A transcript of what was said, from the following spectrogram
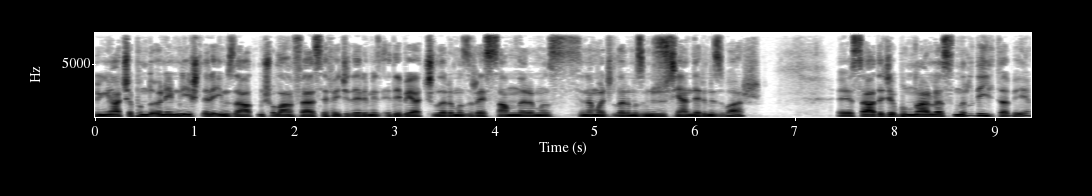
Dünya çapında önemli işlere imza atmış olan felsefecilerimiz, edebiyatçılarımız, ressamlarımız, sinemacılarımız, müzisyenlerimiz var. E, sadece bunlarla sınırlı değil tabii.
